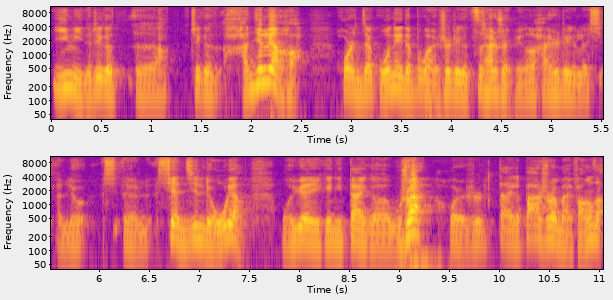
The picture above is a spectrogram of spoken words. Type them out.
以你的这个呃这个含金量哈，或者你在国内的不管是这个资产水平啊，还是这个流呃现金流量，我愿意给你贷个五十万，或者是贷个八十万买房子，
